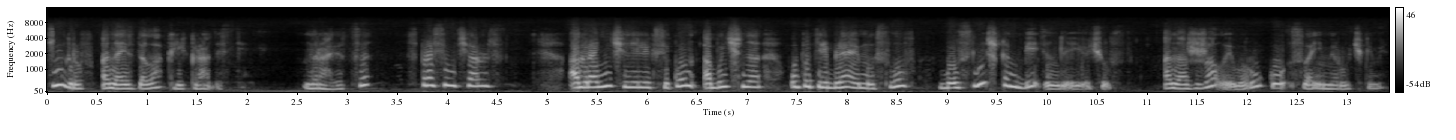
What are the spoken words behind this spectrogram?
тигров она издала крик радости. «Нравится?» — спросил Чарльз. Ограниченный лексикон обычно употребляемых слов был слишком беден для ее чувств. Она сжала его руку своими ручками.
